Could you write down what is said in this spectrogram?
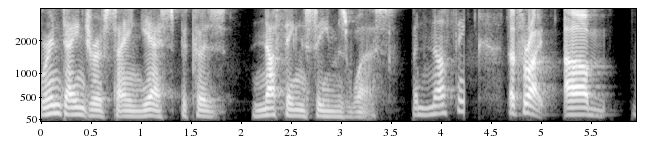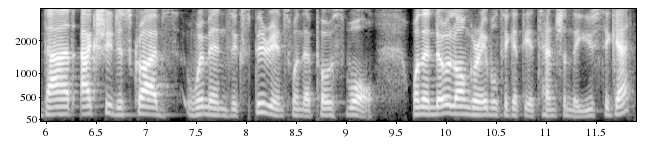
we're in danger of saying yes because nothing seems worse. But nothing. That's right. Um, that actually describes women's experience when they're post wall, when they're no longer able to get the attention they used to get.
